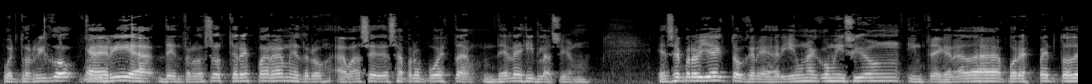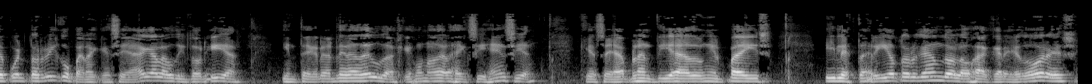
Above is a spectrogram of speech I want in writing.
Puerto Rico caería dentro de esos tres parámetros a base de esa propuesta de legislación. Ese proyecto crearía una comisión integrada por expertos de Puerto Rico para que se haga la auditoría integral de la deuda, que es una de las exigencias que se ha planteado en el país, y le estaría otorgando a los acreedores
